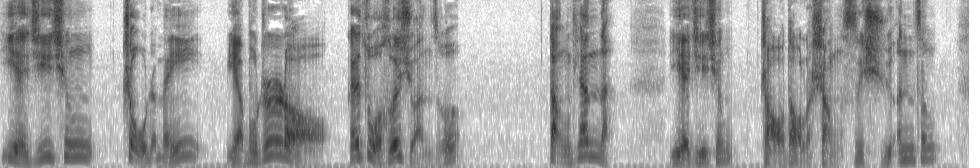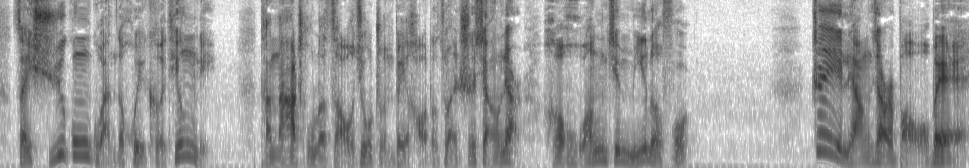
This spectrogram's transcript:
叶吉清皱着眉。也不知道该作何选择。当天呢，叶吉清找到了上司徐恩曾，在徐公馆的会客厅里，他拿出了早就准备好的钻石项链和黄金弥勒佛。这两件宝贝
